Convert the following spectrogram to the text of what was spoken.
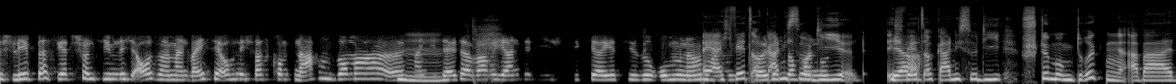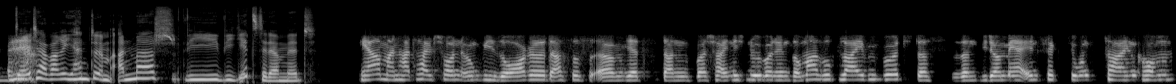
ich lebe das jetzt schon ziemlich aus, weil man weiß ja auch nicht, was kommt nach dem Sommer. Hm. Ich meine, die mhm. Delta-Variante, die liegt ja jetzt hier so rum. Ne? Ja, ich will jetzt auch gar nicht so die, ich ja. will jetzt auch gar nicht so die Stimmung drücken, aber Delta-Variante im Anmarsch, wie, wie geht's dir damit? Ja, man hat halt schon irgendwie Sorge, dass es ähm, jetzt dann wahrscheinlich nur über den Sommer so bleiben wird, dass dann wieder mehr Infektionszahlen kommen.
